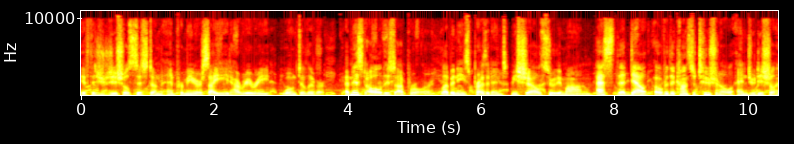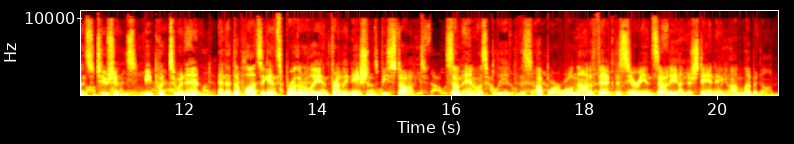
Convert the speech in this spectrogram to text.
if the judicial system and Premier Saad Hariri won't deliver. Amidst all this uproar, Lebanese President Michel Suleiman asked that doubt over the constitutional and judicial institutions be put to an end and that the plots against brotherly and friendly nations be stopped. Some analysts believe this uproar will not affect the Syrian Saudi understanding on Lebanon.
